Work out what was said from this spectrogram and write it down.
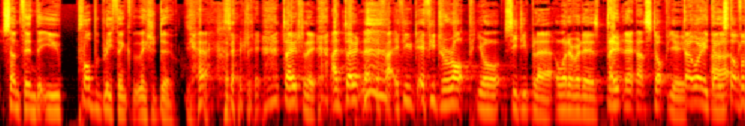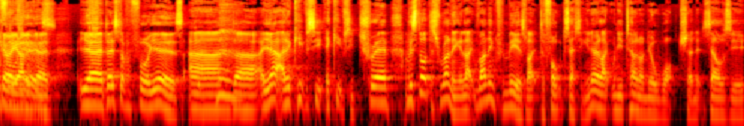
something that you probably think that they should do. Yeah, totally, totally. And don't let the fact if you if you drop your CD player or whatever it is, don't let that stop you. Don't worry, don't uh, stop for four years. Again. Yeah, don't stop for four years, and uh, yeah, and it keeps you it keeps you trim. I mean, it's not just running. Like running for me is like default setting. You know, like when you turn on your watch and it tells you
